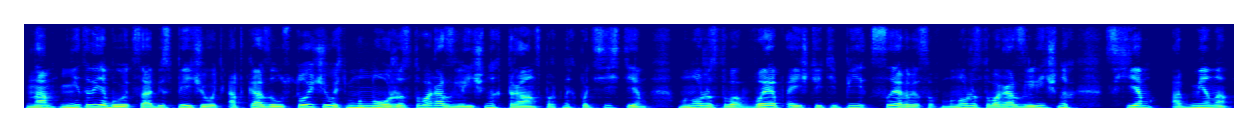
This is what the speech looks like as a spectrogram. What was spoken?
нам не требуется обеспечивать отказоустойчивость множества различных транспортных подсистем, множество веб-HTTP сервисов, множество различных схем обмена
